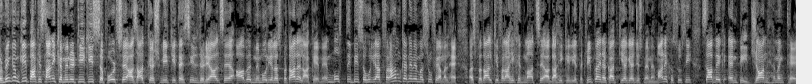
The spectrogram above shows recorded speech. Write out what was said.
برمنگم کی پاکستانی کمیونٹی کی سپورٹ سے آزاد کشمیر کی تحصیل ڈڈیال سے عابد میموریل اسپتال علاقے میں مفت طبی سہولیات فراہم کرنے میں مصروف عمل ہے۔ اسپتال کی فلاحی خدمات سے آگاہی کے لیے تقریب کا انعقاد کیا گیا، جس میں مہمان خصوصی سابق ایم پی جان ہیمنگ تھے۔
